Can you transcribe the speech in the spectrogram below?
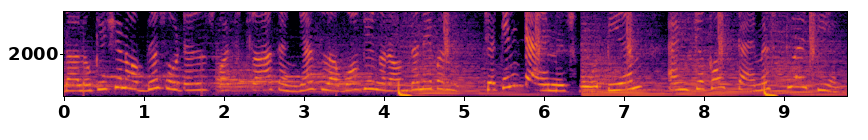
The location of this hotel is first class and guests love walking around the neighborhood. Check-in time is 4 p.m. and check-out time is 12 p.m.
